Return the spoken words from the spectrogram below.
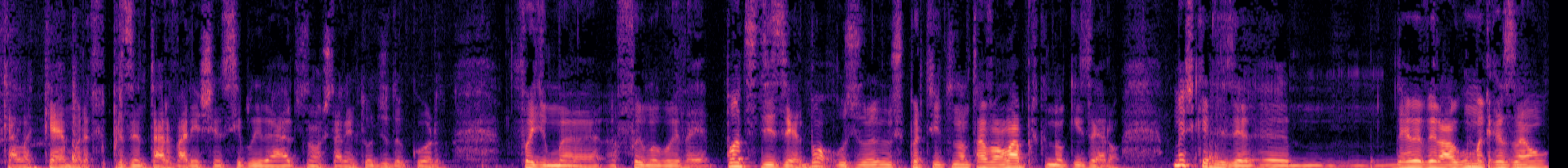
aquela Câmara representar várias sensibilidades, não estarem todos de acordo, foi uma, foi uma boa ideia. Pode-se dizer, bom, os, os, partidos não estavam lá porque não quiseram. Mas quer dizer, hum, deve haver alguma razão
